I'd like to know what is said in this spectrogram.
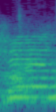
shit.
